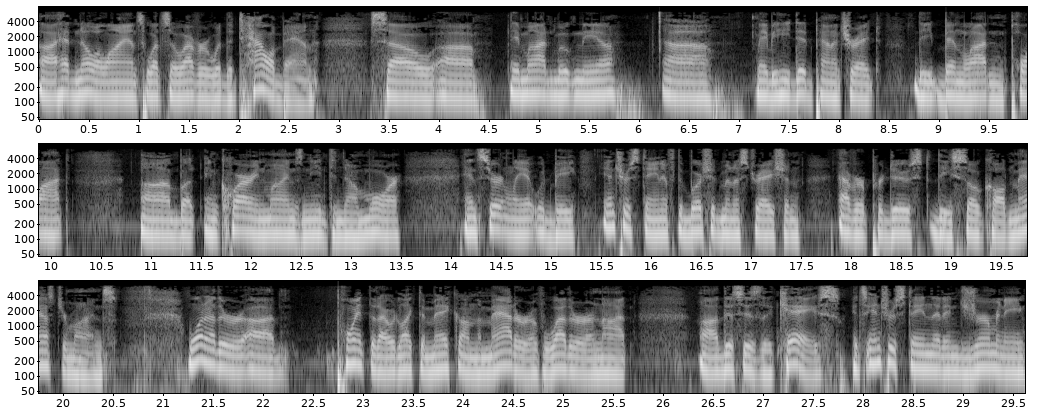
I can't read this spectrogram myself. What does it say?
uh, had no alliance whatsoever with the Taliban. So uh, Imad Mughniyeh, uh, maybe he did penetrate the Bin Laden plot uh, but inquiring minds need to know more. And certainly it would be interesting if the Bush administration ever produced these so called masterminds. One other uh, point that I would like to make on the matter of whether or not uh, this is the case, it's interesting that in Germany,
